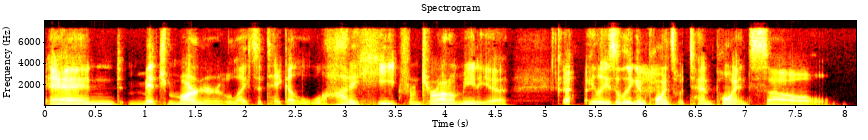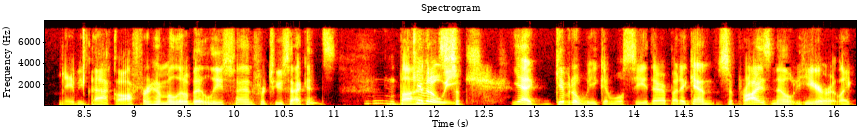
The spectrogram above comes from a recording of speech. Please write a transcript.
And Mitch Marner, who likes to take a lot of heat from Toronto media, he leads the league in points with 10 points. So maybe back off for him a little bit, Leafs fan, for two seconds. Mm, but give it a week. Su- yeah, give it a week and we'll see there. But again, surprise note here, like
